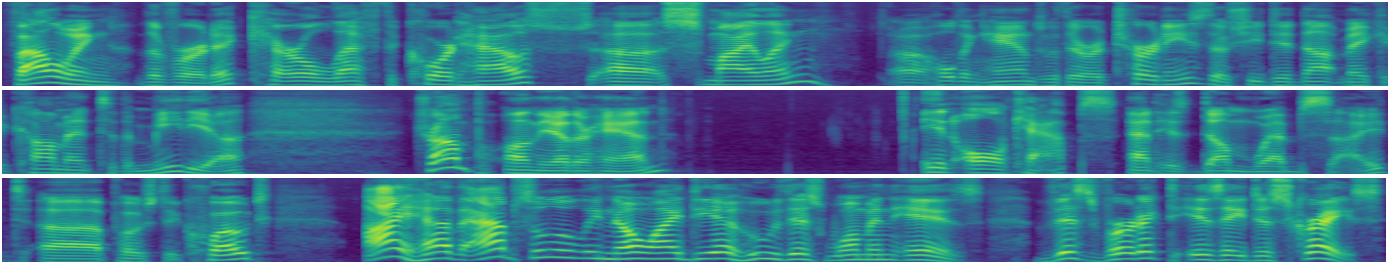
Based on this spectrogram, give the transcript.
Following the verdict, Carroll left the courthouse uh, smiling uh, holding hands with her attorneys, though she did not make a comment to the media. Trump, on the other hand, in all caps at his dumb website, uh, posted, quote, I have absolutely no idea who this woman is. This verdict is a disgrace,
